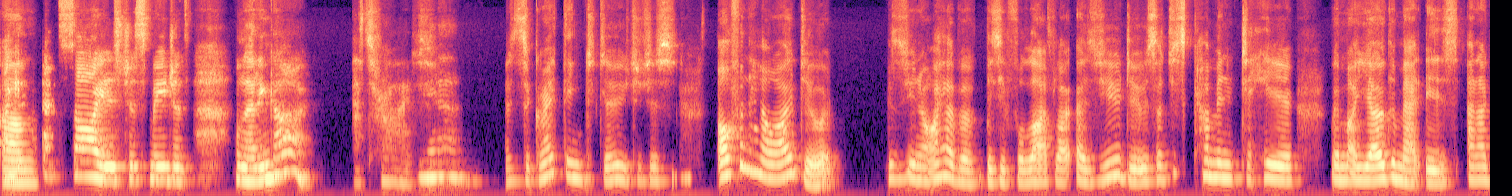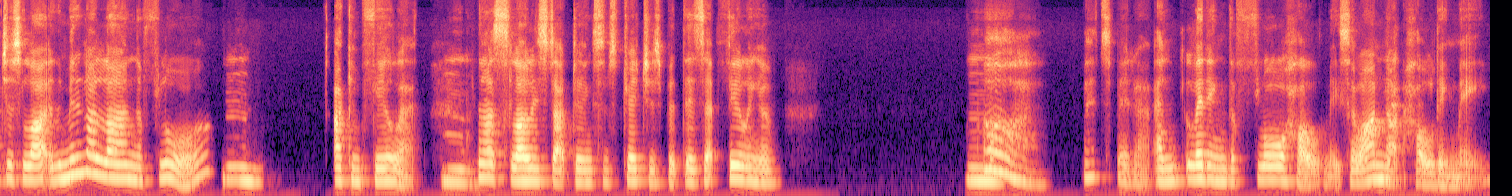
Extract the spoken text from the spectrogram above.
Um, that sigh is just me just letting go. that's right. Yeah. It's a great thing to do to just often how I do it, because you know, I have a busy full life like as you do, is I just come in to here where my yoga mat is, and I just lie the minute I lie on the floor, Mm, I can feel that. mm, And I slowly start doing some stretches, but there's that feeling of, mm. oh, that's better. And letting the floor hold me. So I'm Yeah. not holding me,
